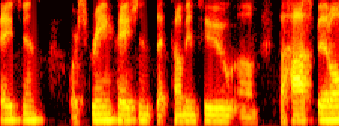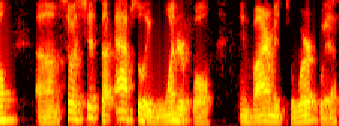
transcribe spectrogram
patients or screen patients that come into um, the hospital. Um, so it's just an absolutely wonderful environment to work with.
